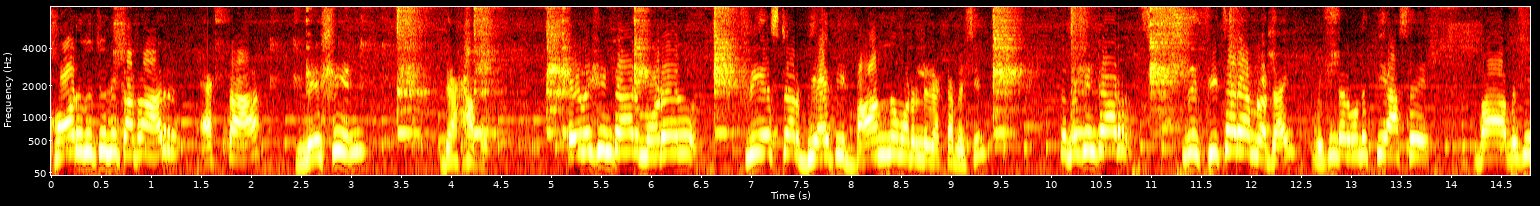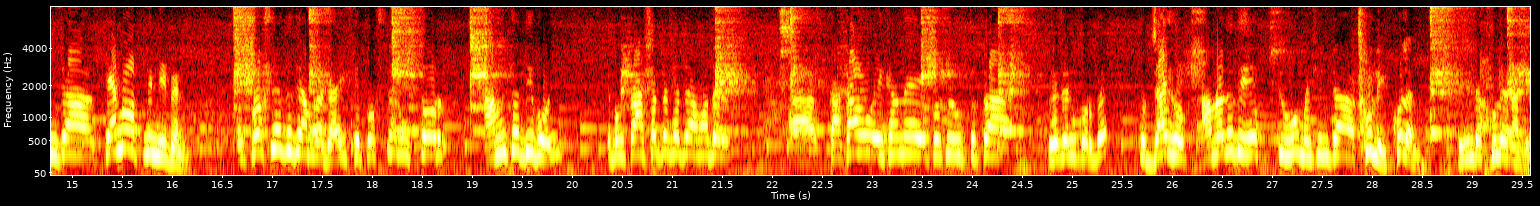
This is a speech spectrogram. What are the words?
খড় বিচুলি কাটার একটা মেশিন দেখাবো। এই মেশিনটার মডেল থ্রি স্টার ভিআইপি বাহান্ন মডেলের একটা মেশিন। তো মেশিনটার যদি ফিচারে আমরা যাই, মেশিনটার মধ্যে কি আছে বা মেশিনটা কেন আপনি নেবেন? এই প্রশ্নে যদি আমরা যাই সেই প্রশ্নের উত্তর আমি তো দিবই এবং তার সাথে সাথে আমাদের কাকাও এখানে এই প্রশ্নের উত্তরটা প্রেজেন্ট করবে। তো যাই হোক, আমরা যদি একটু মেশিনটা খুলি, খুলেন। মেশিনটা খুলেন আগে।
